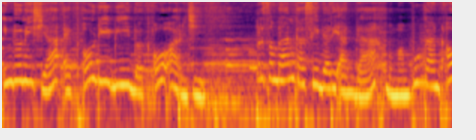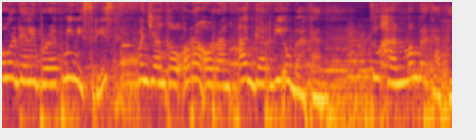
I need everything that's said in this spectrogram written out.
indonesia@odb.org. Persembahan kasih dari Anda memampukan Our Bread Ministries menjangkau orang-orang agar diubahkan. Tuhan memberkati.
